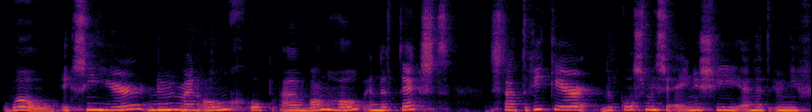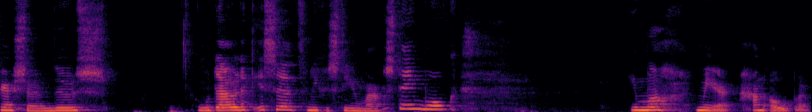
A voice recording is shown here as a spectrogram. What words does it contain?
wow, ik zie hier nu mijn oog op uh, wanhoop en de tekst. Staat drie keer de kosmische energie en het universum. Dus hoe duidelijk is het, lieve stiermaag steenbok? Je mag meer gaan open.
